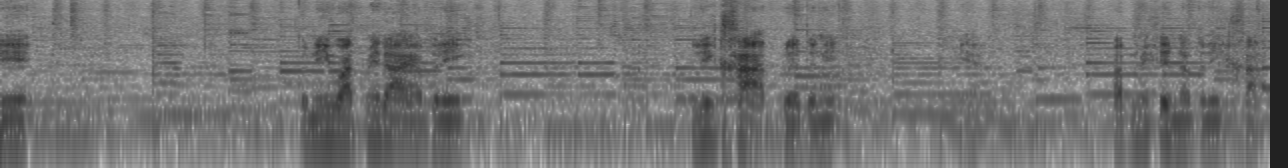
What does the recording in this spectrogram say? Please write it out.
นี่ตัวนี้วัดไม่ได้ครับตัวนี้ ตัวนี้ขาดเลยตัวนี้ เนี่ย วัดไม่ขึ้นครับตัวนี้ขาด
